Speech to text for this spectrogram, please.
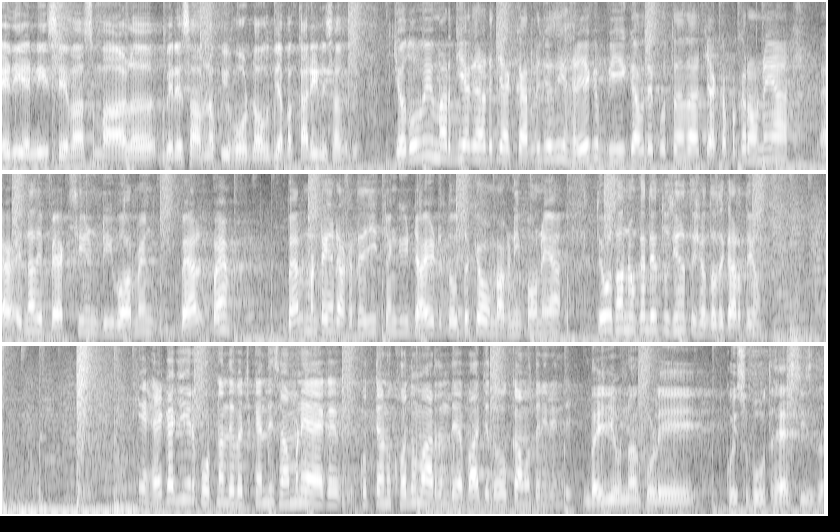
ਇਹਦੀ ਇੰਨੀ ਸੇਵਾ ਸੰਭਾਲ ਮੇਰੇ ਹਿਸਾਬ ਨਾਲ ਕੋਈ ਹੋਰ ਡੌਗ ਦੀ ਆਪਾਂ ਕਰ ਹੀ ਨਹੀਂ ਸਕਦੇ। ਜਦੋਂ ਵੀ ਮਰਜ਼ੀ ਆ ਕੇ ਸਾਡੇ ਚੈੱਕ ਕਰ ਲਿਓ ਜੀ ਅਸੀਂ ਹਰੇਕ ਵੀਕ ਆਪਦੇ ਕੁੱਤਿਆਂ ਦਾ ਚੈੱਕਅਪ ਕਰਾਉਂਦੇ ਆ ਇਹਨਾਂ ਦੀ vaccine deworming well well maintain ਰੱਖਦੇ ਆ ਜੀ ਚੰਗੀ ਡਾਈਟ ਦੁੱਧ ਘਿਓ ਮੱਖਣੀ ਪਾਉਂਦੇ ਆ ਤੇ ਉਹ ਸਾਨੂੰ ਕਹਿੰਦੇ ਤੁਸੀਂ ਨਾ ਤਸ਼ੱਦਦ ਕਰਦੇ ਹੋ। ਇਹ ਹੈਗਾ ਜੀ ਰਿਪੋਰਟਾਂ ਦੇ ਵਿੱਚ ਕਹਿੰਦੇ ਸਾਹਮਣੇ ਆਇਆ ਕਿ ਕੁੱਤਿਆਂ ਨੂੰ ਖੁਦ ਮਾਰ ਦਿੰਦੇ ਆ ਬਾਅਦ ਜਦੋਂ ਉਹ ਕੰਮ ਤੇ ਨਹੀਂ ਰਹਿੰਦੇ। ਬਾਈ ਜੀ ਉਹਨਾਂ ਕੋਲੇ ਕੋਈ ਸਬੂਤ ਹੈ ਇਸ ਚੀਜ਼ ਦਾ?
